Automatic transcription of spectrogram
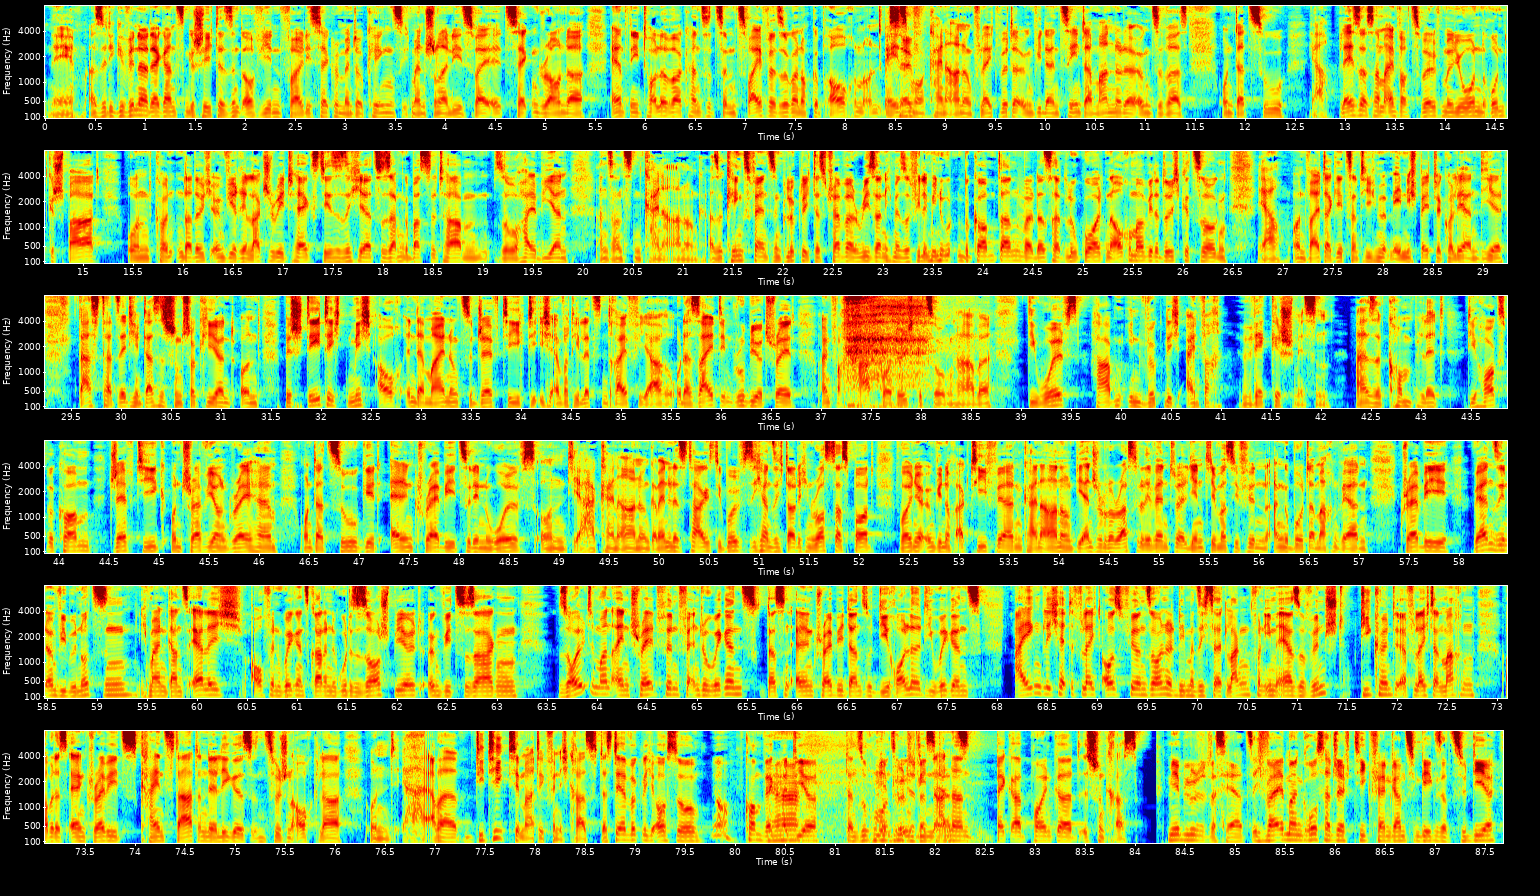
Nee, also die Gewinner der ganzen Geschichte sind auf jeden Fall die Sacramento Kings. Ich meine schon an die zwei Second Rounder. Anthony Tolliver kannst du zum Zweifel sogar noch gebrauchen und Basemore, keine Ahnung, vielleicht wird er irgendwie dein zehnter Mann oder irgend sowas. Und dazu, ja, Blazers haben einfach 12 Millionen rund gespart und konnten dadurch irgendwie ihre Luxury Tags, die sie sicher zusammengebastelt haben, so halbieren. Ansonsten keine Ahnung. Also Kings-Fans sind glücklich, dass Trevor Reza nicht mehr so viele Minuten bekommt dann, weil das hat Luke Walton auch immer wieder durchgezogen. Ja, und weiter geht's natürlich mit einem ähnlich spektakulären Deal. Das tatsächlich, und das ist schon schockierend und bestätigt mich auch in der Meinung zu Jeff Teague, die ich einfach die letzten drei, vier Jahre oder seit dem Rubio-Trade einfach hardcore durchgezogen habe. Die Wolves haben ihn wirklich einfach weggeschmissen. Also komplett. Die Hawks bekommen Jeff Teague und Travion Graham und dazu geht Alan Krabby zu den Wolves und ja, keine Ahnung. Am Ende des Tages, die Wolves sichern sich dadurch einen Roster-Spot, wollen ja irgendwie noch aktiv werden, keine Ahnung. Die Angelo Russell eventuell, je nachdem, was sie für ein Angebot da machen werden. Krabby, werden sie ihn irgendwie benutzen? Ich meine, ganz ehrlich, auch wenn Wiggins gerade eine gute Saison spielt, irgendwie zu sagen, sollte man einen Trade finden für Andrew Wiggins, dass ein Alan Krabby dann so die Rolle, die Wiggins eigentlich hätte vielleicht ausführen sollen oder die man sich seit langem von ihm eher so wünscht, die könnte er vielleicht dann machen. Aber dass Alan Krabby jetzt kein Start in der Liga ist, ist inzwischen auch klar. Und ja, aber die Teague-Thematik finde ich krass, dass der wirklich auch so, ja, komm weg Ja. mit dir, dann suchen wir uns irgendwie einen Herz. anderen Backup-Point Guard, ist schon krass. Mir blutet das Herz. Ich war immer ein großer Jeff Teague-Fan, ganz im Gegensatz zu dir.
